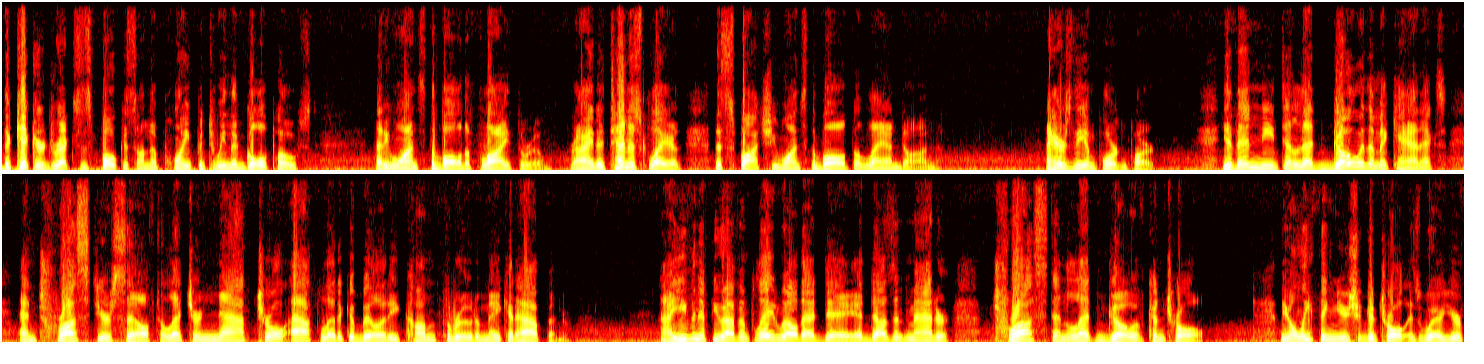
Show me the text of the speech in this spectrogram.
The kicker directs his focus on the point between the goalpost that he wants the ball to fly through, right? A tennis player, the spot she wants the ball to land on. Now here's the important part. You then need to let go of the mechanics and trust yourself to let your natural athletic ability come through to make it happen. Now even if you haven't played well that day, it doesn't matter. Trust and let go of control. The only thing you should control is where your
